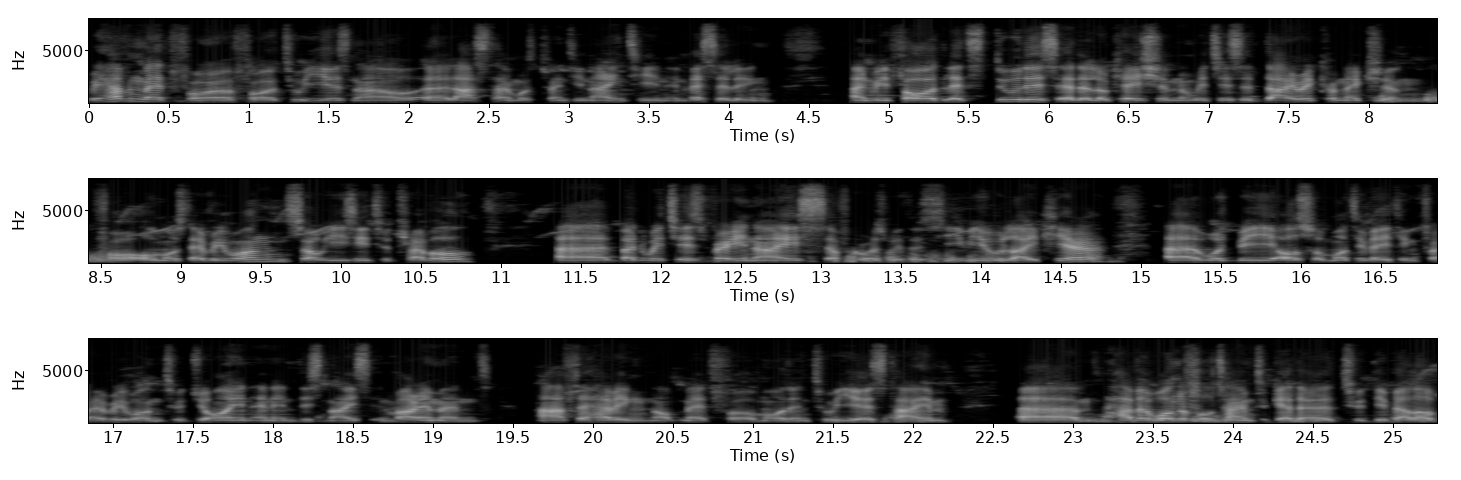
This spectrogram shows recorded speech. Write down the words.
we haven't met for for two years now. Uh, last time was 2019 in Wesseling, and we thought let's do this at a location which is a direct connection for almost everyone, so easy to travel. Uh, but which is very nice, of course, with a sea view like here, uh, would be also motivating for everyone to join and in this nice environment after having not met for more than two years' time um, have a wonderful time together to develop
